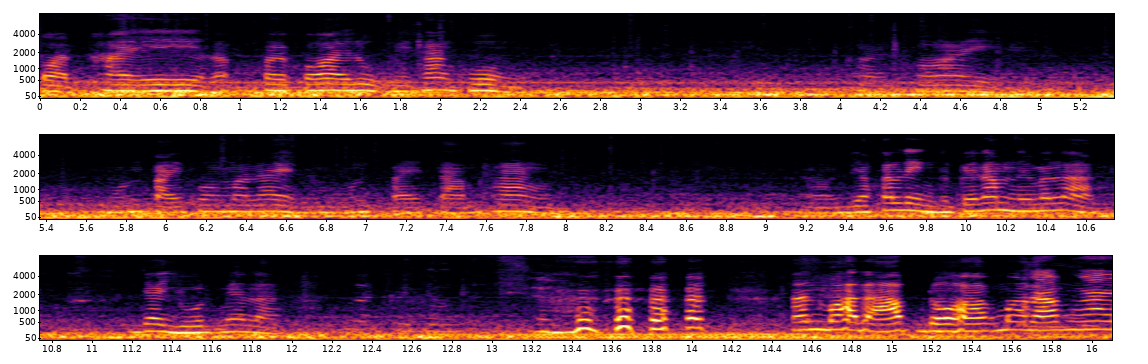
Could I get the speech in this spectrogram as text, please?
ปลอดภัยแล้วค่อยๆลูกในทางโค้งค่อยๆหมุนไปพวงมาไล่นะหมุนไปตามทางเอาเดี๋ยวก็เล่งขึ้นไปน้ำเลยมั้ยล่ะอย่าหยุดแม่ล่ะเพื่อนเคยเจอกันอันบ่ดับดอกบ่ดับง่าย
